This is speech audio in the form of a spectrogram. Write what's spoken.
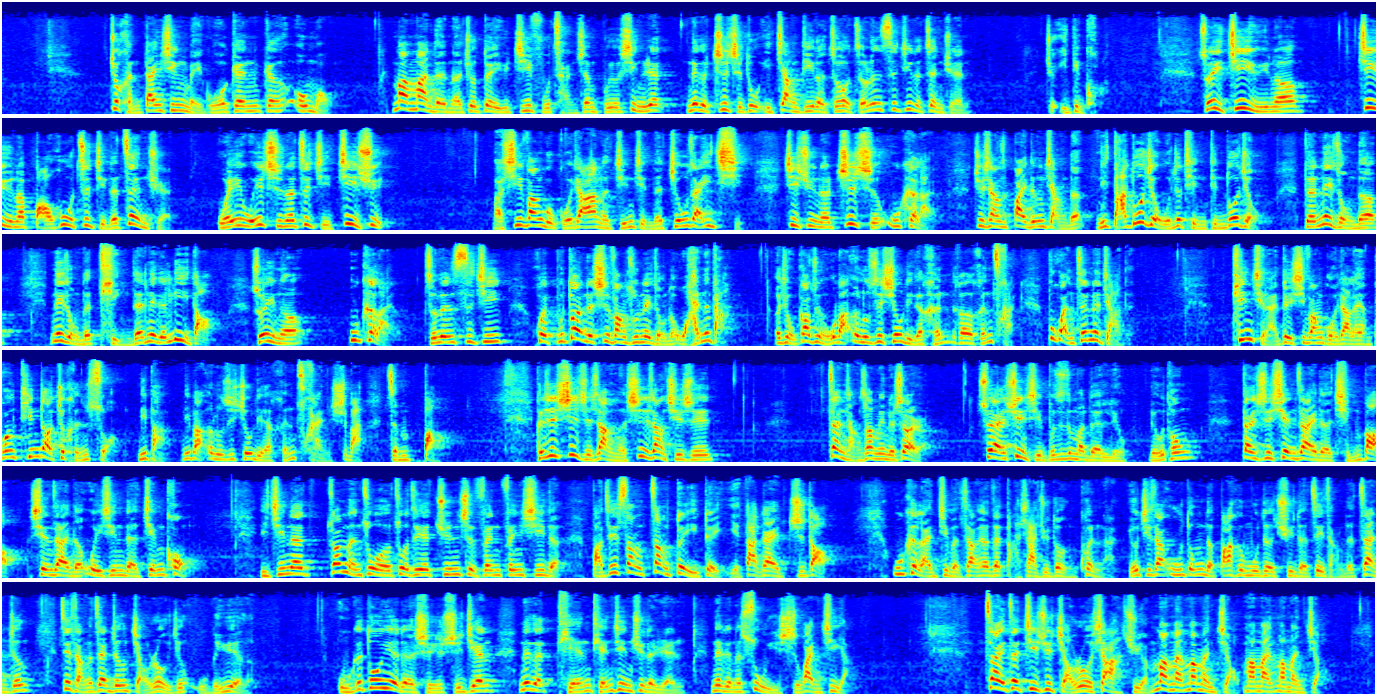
就很担心美国跟跟欧盟慢慢的呢，就对于基辅产生不信任，那个支持度一降低了之后，泽伦斯基的政权就一定垮。所以基于呢，基于呢保护自己的政权，维维持呢自己继续。把西方国国家呢紧紧的揪在一起，继续呢支持乌克兰，就像是拜登讲的，你打多久我就挺挺多久的那种的、那种的挺的那个力道。所以呢，乌克兰泽伦斯基会不断的释放出那种的，我还能打，而且我告诉你，我把俄罗斯修理的很很很惨，不管真的假的，听起来对西方国家来讲，光听到就很爽。你把你把俄罗斯修理的很惨是吧？真棒。可是事实上呢？事实上其实战场上面的事儿，虽然讯息不是这么的流流通，但是现在的情报、现在的卫星的监控，以及呢专门做做这些军事分分析的，把这些仗仗对一对，也大概知道。乌克兰基本上要再打下去都很困难，尤其在乌东的巴赫穆特区的这场的战争，这场的战争绞肉已经五个月了，五个多月的时时间，那个填填进去的人，那个呢数以十万计啊，再再继续绞肉下去啊，慢慢慢慢绞，慢慢慢慢绞，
